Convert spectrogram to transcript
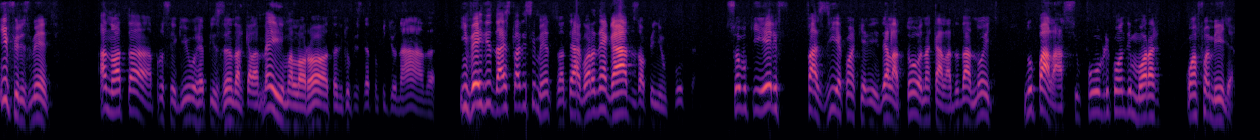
Infelizmente, a nota prosseguiu repisando aquela mesma lorota de que o presidente não pediu nada, em vez de dar esclarecimentos, até agora negados à opinião pública, sobre o que ele fazia com aquele delator na calada da noite no palácio público onde mora com a família.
